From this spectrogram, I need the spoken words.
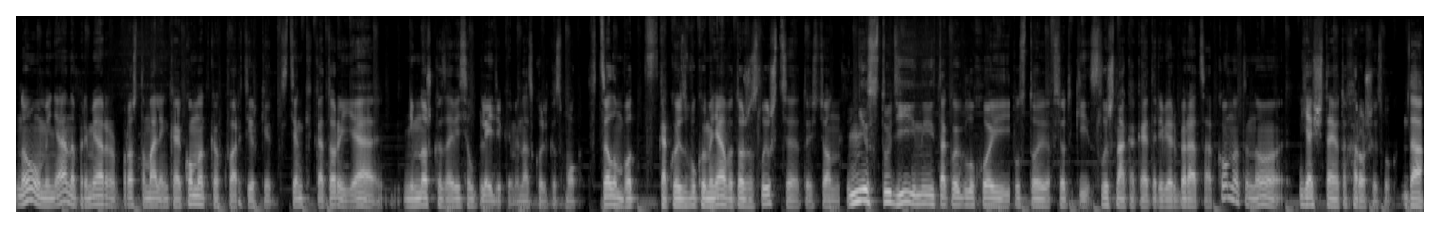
Ну, у меня, например, просто маленькая комнатка в квартирке, стенки которой я немножко зависел пледиками, насколько смог. В целом, вот какой звук у меня, вы тоже слышите. То есть он не студийный, такой глухой, пустой. Все-таки слышна какая-то реверберация от комнаты, но я считаю, это хороший звук. Да.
